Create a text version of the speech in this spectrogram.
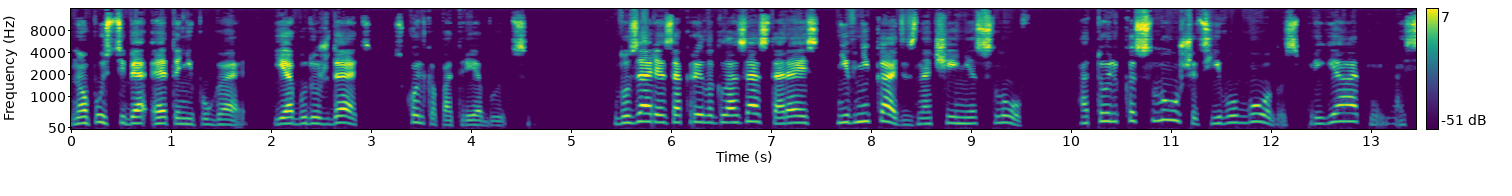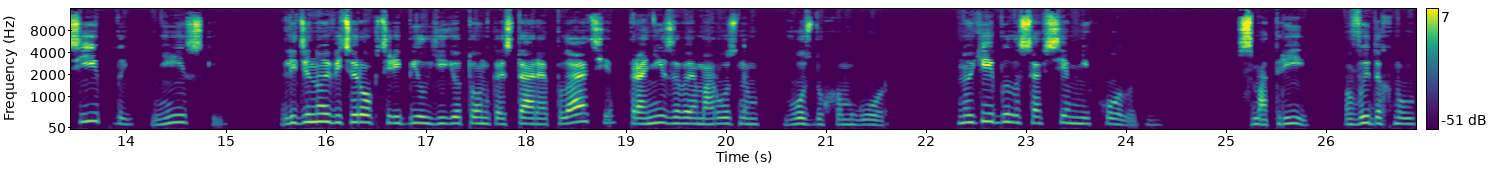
Но пусть тебя это не пугает. Я буду ждать, сколько потребуется. Лузария закрыла глаза, стараясь не вникать в значение слов, а только слушать его голос, приятный, осиплый, низкий. Ледяной ветерок теребил ее тонкое старое платье, пронизывая морозным воздухом гор. Но ей было совсем не холодно. «Смотри!» — выдохнул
